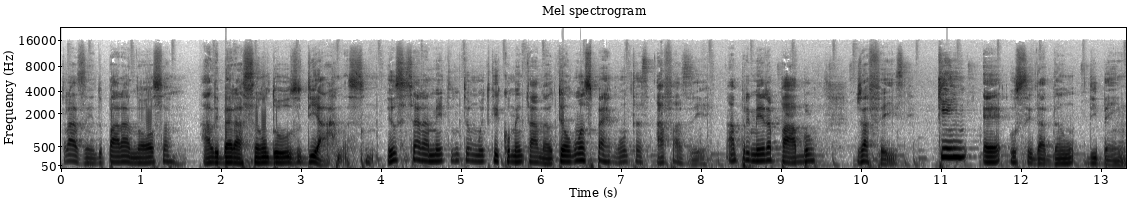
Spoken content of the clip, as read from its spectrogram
trazendo para a nossa a liberação do uso de armas. Eu, sinceramente, não tenho muito o que comentar, não. Eu tenho algumas perguntas a fazer. A primeira, Pablo já fez. Quem é o cidadão de bem?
